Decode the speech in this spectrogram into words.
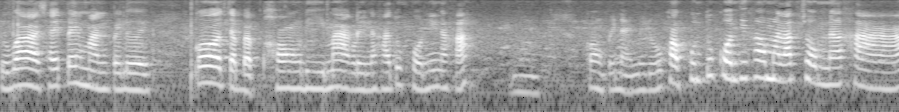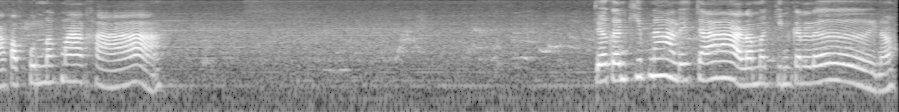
หรือว่าใช้แป้งมันไปเลย ก็จะแบบพองดีมากเลยนะคะ ทุกคนนี่นะคะกล้องไปไหนไม่รู้ ขอบคุณทุกคนที่เข้ามารับชมนะคะ ขอบคุณมาก ๆ ค่ะ เจอกันคลิปหน้าเลยจ้า เรามากินกันเลยเนาะ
